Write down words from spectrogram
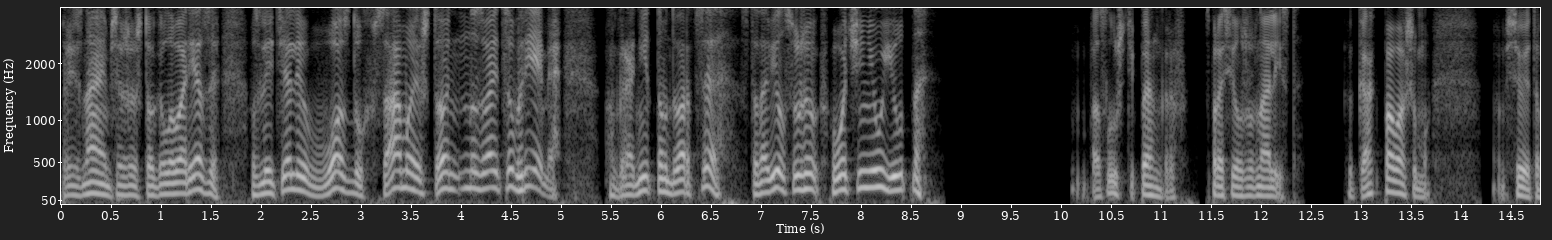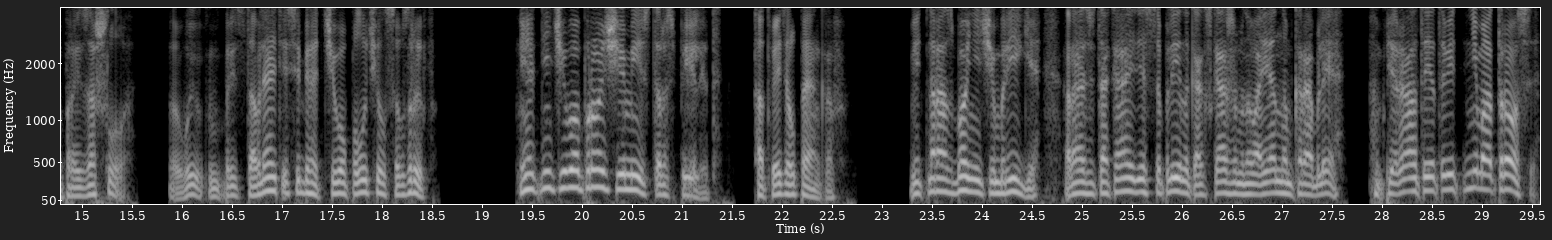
«Признаемся же, что головорезы взлетели в воздух в самое, что называется, время. В гранитном дворце становилось уже очень неуютно». «Послушайте, Пенгров», — спросил журналист, — «как, по-вашему, все это произошло? Вы представляете себе, от чего получился взрыв?» «Нет ничего проще, мистер Спилет», — ответил Пенкроф. «Ведь на разбойничьем риге разве такая дисциплина, как, скажем, на военном корабле? Пираты — это ведь не матросы.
